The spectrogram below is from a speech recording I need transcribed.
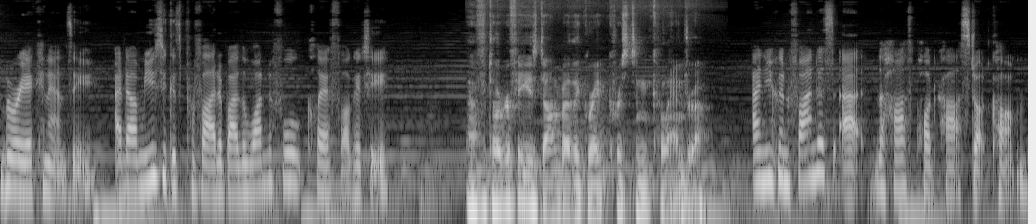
Maria Cananzi, and our music is provided by the wonderful Claire Fogarty. our photography is done by the great Kristen Calandra. And you can find us at thehearthpodcast.com.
